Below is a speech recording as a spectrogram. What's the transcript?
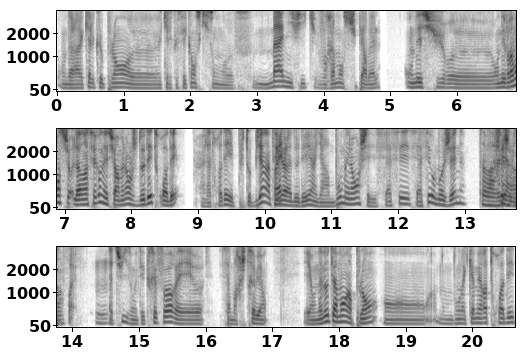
On a quelques plans, euh, quelques séquences qui sont magnifiques, vraiment super belles. On est sur, euh, on est vraiment sur, là dans la série, on est sur un mélange 2D 3D. Euh, La 3D est plutôt bien intégrée à la 2D. hein. Il y a un bon mélange, c'est c'est assez, c'est assez homogène. Ça C'est très bien, joli. hein. ouais. Mm. Là-dessus, ils ont été très forts et euh, ça marche très bien. Et on a notamment un plan en, dont la caméra 3D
